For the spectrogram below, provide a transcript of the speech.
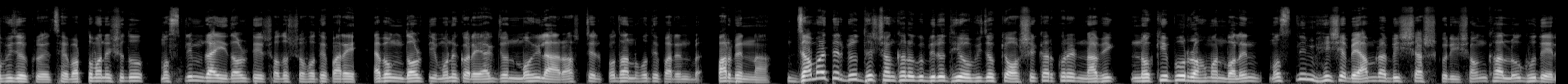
অভিযোগ রয়েছে। বর্তমানে শুধু মুসলিমরাই দলটির সদস্য হতে পারে এবং দলটি মনে করে একজন মহিলা রাষ্ট্রের প্রধান হতে পারেন পারবেন না। জামায়াতের বিরুদ্ধে সংখ্যালঘু বিরোধী অভিযোগকে অস্বীকার করে নাভিক নকিবুর রহমান বলেন, মুসলিম হিসেবে আমরা বিশ্বাস করি সংখ্যালঘুদের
